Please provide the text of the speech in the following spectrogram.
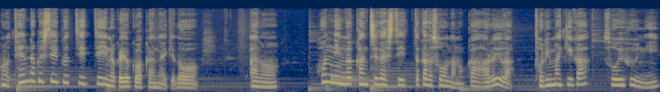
この転落していくって言っていいのかよくわかんないけど、あの、本人が勘違いしていったからそうなのか、あるいは取り巻きがそういうふうに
